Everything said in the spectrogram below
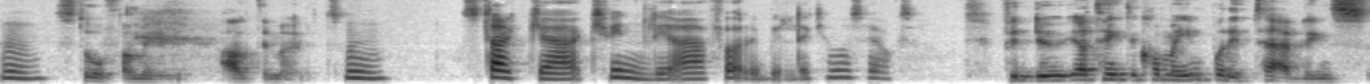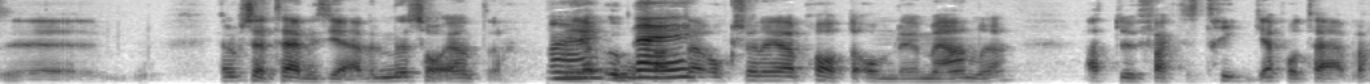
Mm. stor familj, allt är möjligt. mm. Starka kvinnliga förebilder kan man säga också. För du, jag tänkte komma in på ditt tävlings... Eh, jag höll säga tävlingsjävel, men det sa jag inte. men Nej, jag uppfattar nej. också när jag pratar om det med andra att du faktiskt triggar på att tävla.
